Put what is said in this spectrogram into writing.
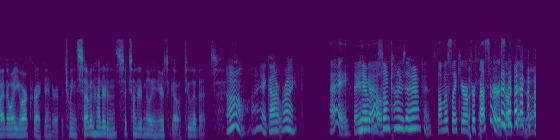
By the way, you are correct, Andrea. Between 700 and 600 million years ago, two events. Oh, I got it right. Hey, there you, never- go. Sometimes it happens. It's almost like you're a professor or something. Yeah.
